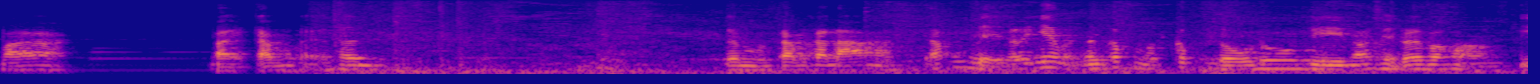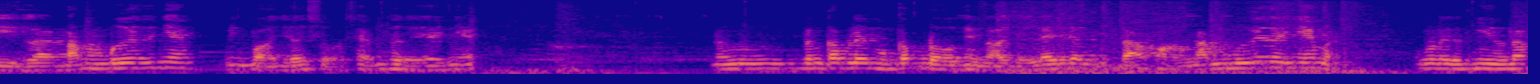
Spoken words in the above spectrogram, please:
3 700 lại hơn. Gần 100 k đam mà. Chắc không để đâu nhé. Mình nâng cấp một cấp đồ đô thì nó sẽ rơi vào khoảng chỉ là 50 thôi nhé. Mình bỏ giới số xem thử anh nhé. Nâng, nâng cấp lên một cấp đồ thì nó chỉ lên cho chúng ta khoảng 50 thôi nhé mà không lên được nhiều đâu.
